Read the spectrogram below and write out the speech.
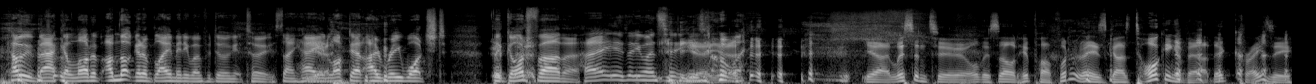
coming back, a lot of. I'm not going to blame anyone for doing it too. Saying, "Hey, in lockdown, I rewatched The Godfather." Hey, has anyone seen? Yeah, yeah. always- yeah, I listened to all this old hip hop. What are these guys talking about? They're crazy.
